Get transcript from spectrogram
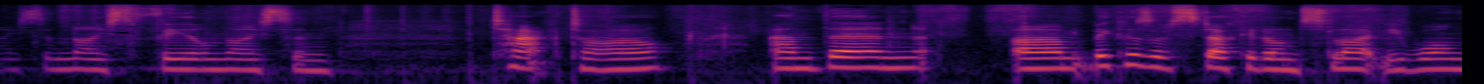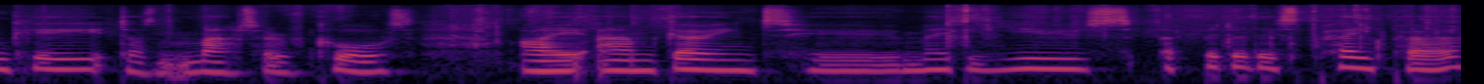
Nice and nice feel nice and tactile. And then um, because I've stuck it on slightly wonky it doesn't matter of course I am going to maybe use a bit of this paper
